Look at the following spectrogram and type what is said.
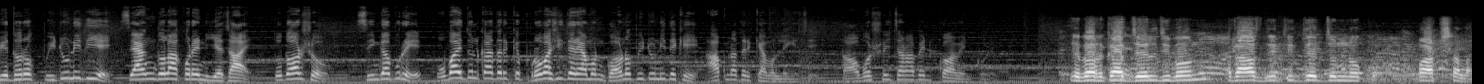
বেধরক পিটুনি দিয়ে চ্যাংদোলা করে নিয়ে যায়। তো দর্শক, সিঙ্গাপুরে ওবায়দুল কাদেরকে প্রবাসীদের এমন গণপিটুনি দেখে আপনাদের কেমন লেগেছে? তা অবশ্যই জানাবেন কমেন্ট করে। এবারকার জেল জীবন রাজনীতিকদের জন্য পাঠশালা।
